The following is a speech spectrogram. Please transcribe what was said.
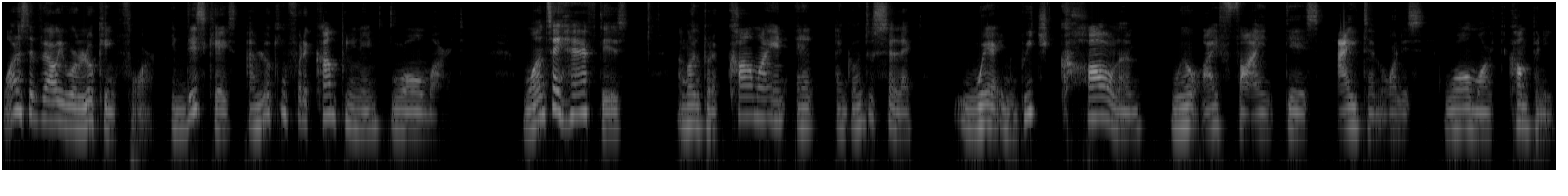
what is the value we're looking for? In this case, I'm looking for the company name Walmart. Once I have this, I'm going to put a comma in and I'm going to select where in which column will I find this item or this Walmart company.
